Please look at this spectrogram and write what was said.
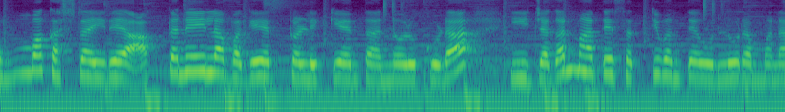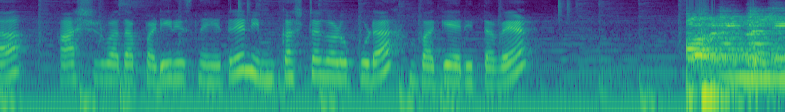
ತುಂಬ ಕಷ್ಟ ಇದೆ, ಆಗ್ತಾನೇ ಇಲ್ಲ ಬಗೆಹರಿಸ್ಕೊಳ್ಳಿಕ್ಕೆ ಅಂತ ಅನ್ನೋರು ಕೂಡ ಈ ಜಗನ್ಮಾತೆ ಸತ್ಯವಂತೆ ಉಲ್ಲೂರಮ್ಮನ ಆಶೀರ್ವಾದ ಪಡೀರಿ ಸ್ನೇಹಿತರೆ. ನಿಮ್ಮ ಕಷ್ಟಗಳು ಕೂಡ ಬಗೆಹರಿತವೆ. ಹಾಡಿನಲ್ಲಿ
